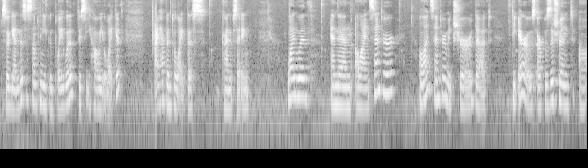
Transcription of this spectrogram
So again, this is something you can play with to see how you like it. I happen to like this kind of setting. Line width, and then align center. Align center makes sure that the arrows are positioned uh,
